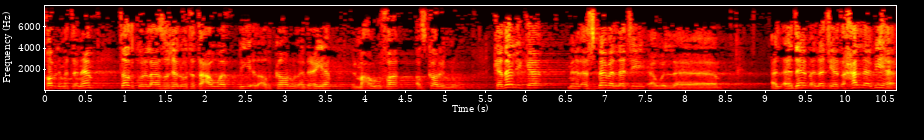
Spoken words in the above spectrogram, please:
قبل ما تنام تذكر الله عز وجل وتتعوذ بالأذكار والأدعية المعروفة أذكار النوم. كذلك من الأسباب التي أو الآداب التي يتحلى بها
